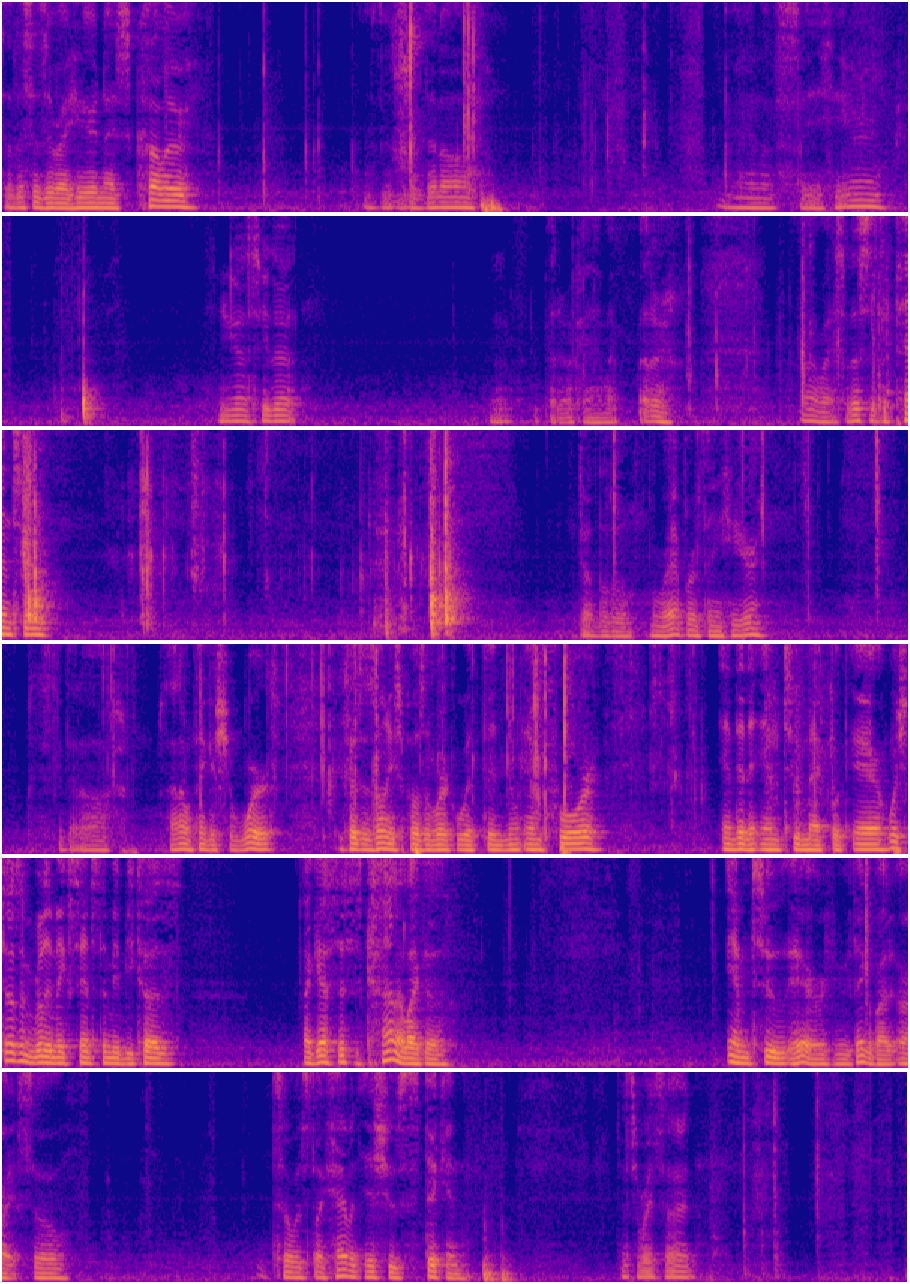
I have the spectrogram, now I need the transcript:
So this is it right here, nice color. Let's just that off. And let's see here. You guys see that? Better, okay, better. All right, so this is the pencil. Got a little wrapper thing here. Let's get that off. I don't think it should work because it's only supposed to work with the new M4 and then the M2 MacBook Air, which doesn't really make sense to me because I guess this is kind of like a M2 Air, if you think about it. All right, so so it's like having issues sticking. That's the right side.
